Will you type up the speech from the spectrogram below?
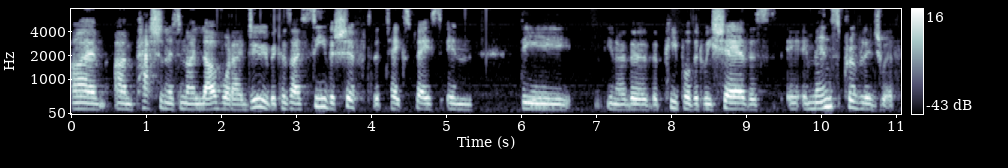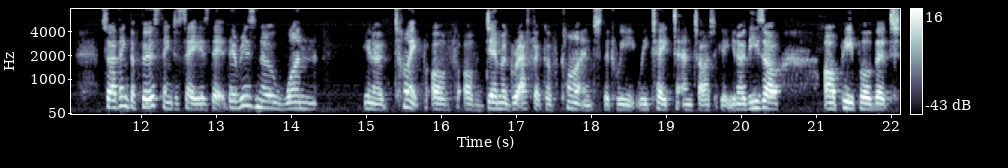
I'm, I'm passionate and I love what I do because I see the shift that takes place in the you know the the people that we share this immense privilege with. So I think the first thing to say is that there is no one you know type of of demographic of client that we we take to Antarctica. You know, these are are people that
